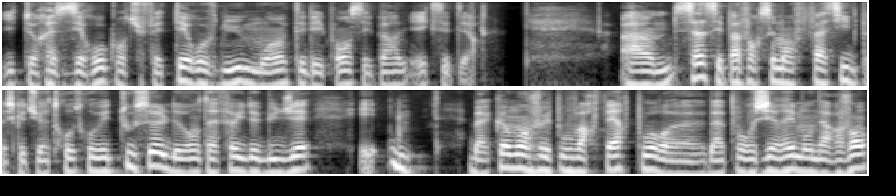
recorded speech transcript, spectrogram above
il te reste zéro quand tu fais tes revenus moins tes dépenses, épargne, etc. Euh, ça, c'est pas forcément facile parce que tu vas te retrouver tout seul devant ta feuille de budget et bah, comment je vais pouvoir faire pour, euh, bah, pour gérer mon argent?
